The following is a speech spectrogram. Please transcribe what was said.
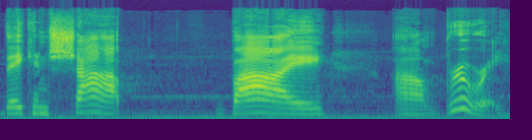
they can shop by um, brewery.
